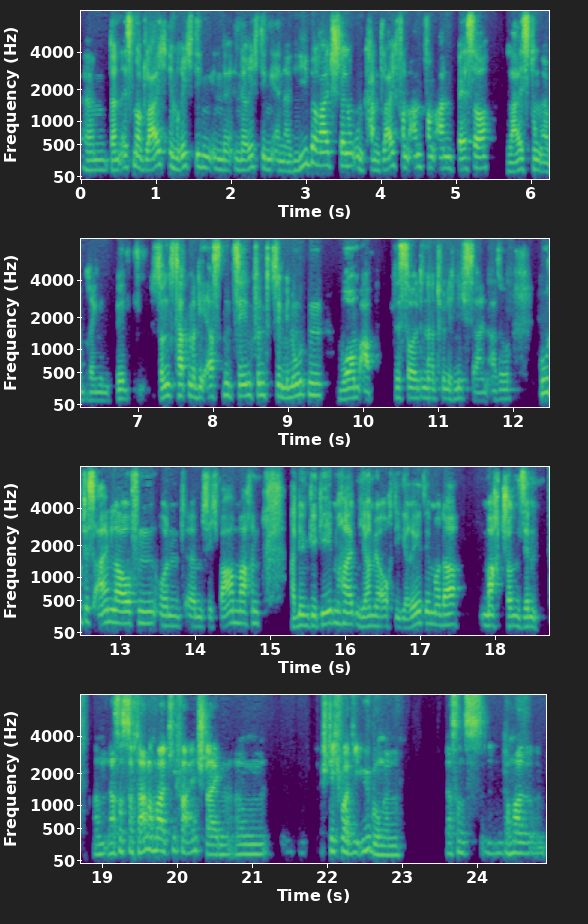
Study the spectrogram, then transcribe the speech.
ähm, dann ist man gleich im richtigen, in der, in der richtigen Energiebereitstellung und kann gleich von Anfang an besser Leistung erbringen. Sonst hat man die ersten 10, 15 Minuten Warm-up. Das sollte natürlich nicht sein. Also gutes Einlaufen und ähm, sich warm machen an den Gegebenheiten, die haben ja auch die Geräte immer da, macht schon Sinn. Ähm, lass uns doch da nochmal tiefer einsteigen. Ähm, Stichwort die Übungen. Lass uns doch mal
